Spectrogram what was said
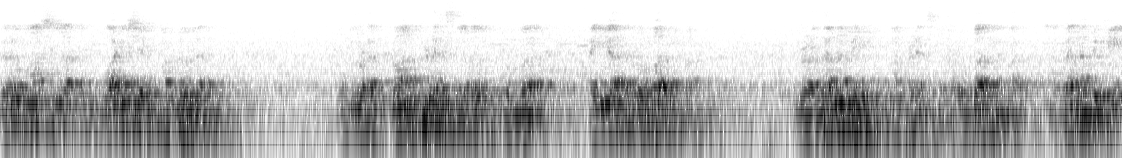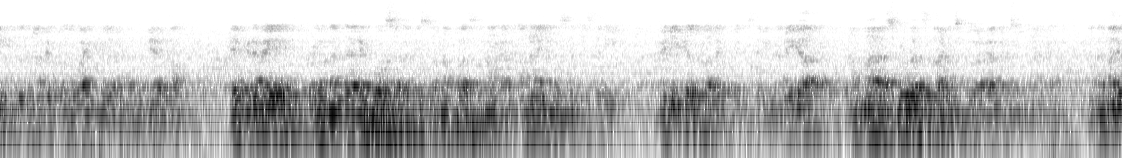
வெறும் மார்ஷியல் ஆர்ட் பாடி ஷேப் மட்டும் இல்லை உங்களோட கான்ஃபிடென்ஸ் லெவல் ரொம்ப ஐயா ரொம்ப அதிகமாக உங்களோட தன்னம்பிக்கை கான்ஃபிடன்ஸ் லெவல் ரொம்ப அதிகமாக தன்னம்பிக்கை இருந்ததுனாவே கொஞ்சம் வாழ்க்கையில் முன்னேறலாம். ஏற்கனவே இவங்க அந்த ரிப்போர்ட்ஸை பற்றி சொன்னப்பா சொன்னாங்க. ஆனால் இவங்க யூனிவர்சிட்டி சரி. மெடிக்கல் காலேஜ்லையும் சரி நிறையா நம்ம ஸ்டூடெண்ட்ஸ் தான் அடிச்சுட்டு வராங்கன்னு சொன்னாங்க. அந்த மாதிரி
